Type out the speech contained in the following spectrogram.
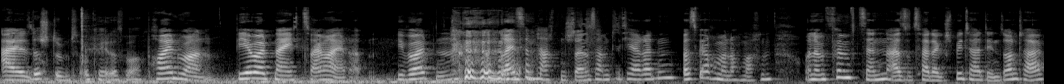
Also. Das stimmt, okay, das war. Point one. Wir wollten eigentlich zweimal heiraten. Wir wollten am 13.8. standesamtlich heiraten, was wir auch immer noch machen. Und am 15., also zwei Tage später, den Sonntag,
